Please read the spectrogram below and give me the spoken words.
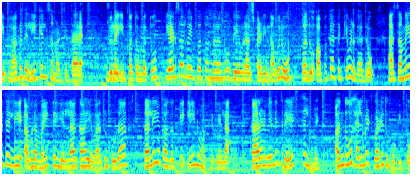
ಈ ಭಾಗದಲ್ಲಿ ಕೆಲಸ ಮಾಡ್ತಿದ್ದಾರೆ. ಜುಲೈ ಇಪ್ಪತ್ತೊಂಬತ್ತು, ಎರಡ್ ಸಾವಿರದ ಇಪ್ಪತ್ತೊಂದರಂದು ದೇವರಾಜ್ ಅಡಿನ್ ಅವರು ಒಂದು ಅಪಘಾತಕ್ಕೆ ಒಳಗಾದರು. ಆ ಸಮಯದಲ್ಲಿ ಅವರ ಮೈ ಕೈಯೆಲ್ಲ ಗಾಯವಾದರೂ ಕೂಡ ತಲೆಯ ಭಾಗಕ್ಕೆ ಏನೂ ಆಗಿರಲಿಲ್ಲ ಕಾರಣವೇನೆಂದ್ರೆ ಹೆಲ್ಮೆಟ್. ಅಂದು ಹೆಲ್ಮೆಟ್ ಒಡೆದು ಹೋಗಿತ್ತು.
